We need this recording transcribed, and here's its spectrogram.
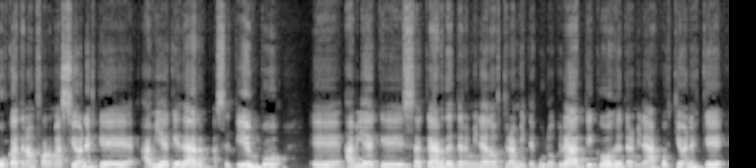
busca transformaciones que había que dar hace tiempo, eh, había que sacar determinados trámites burocráticos, determinadas cuestiones que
